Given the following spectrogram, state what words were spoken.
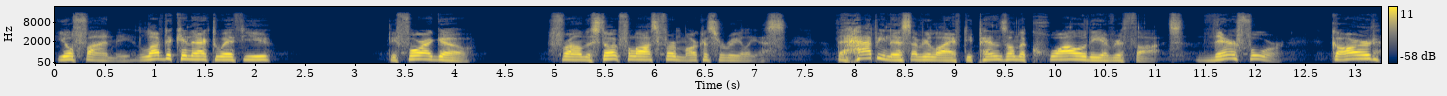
You'll find me. Love to connect with you. Before I go, from the Stoic philosopher Marcus Aurelius. The happiness of your life depends on the quality of your thoughts. Therefore, guard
